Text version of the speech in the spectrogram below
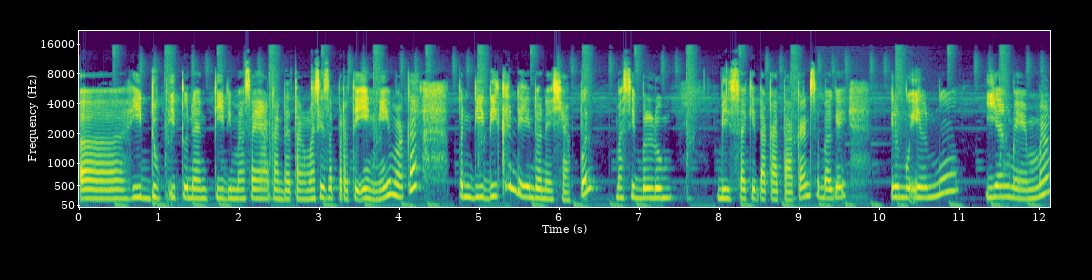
uh, hidup itu nanti di masa yang akan datang masih seperti ini, maka pendidikan di Indonesia pun masih belum bisa kita katakan sebagai ilmu-ilmu yang memang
